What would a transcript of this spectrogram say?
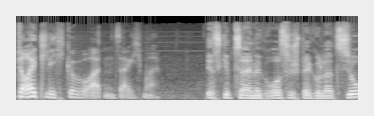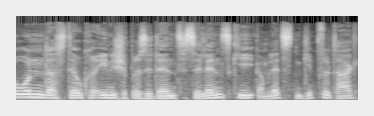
deutlich geworden, sage ich mal. Es gibt ja eine große Spekulation, dass der ukrainische Präsident Zelensky am letzten Gipfeltag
